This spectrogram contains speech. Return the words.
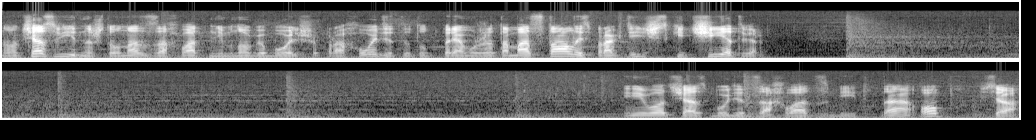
Но вот сейчас видно, что у нас захват немного больше проходит. И тут прям уже там осталось практически четверть. И вот сейчас будет захват сбит, да? Оп, все.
